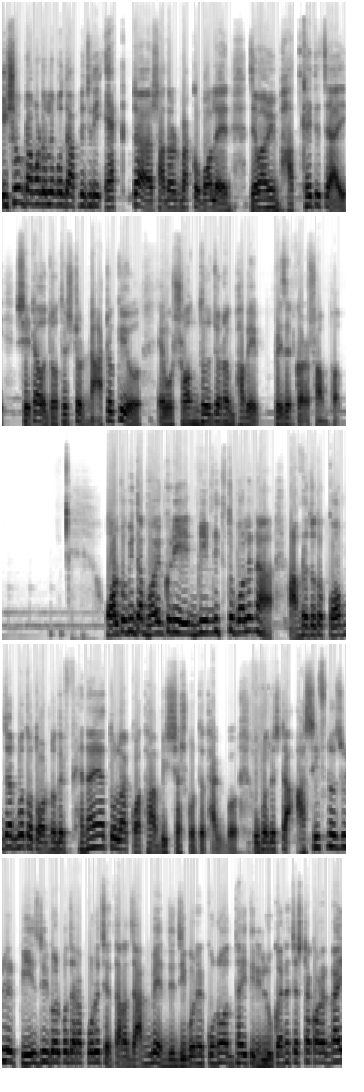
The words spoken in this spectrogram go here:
এইসব ডামাডোলের মধ্যে আপনি যদি একটা সাধারণ বাক্য বলেন, যেমন আমি ভাত খাইতে চাই, সেটাও যথেষ্ট নাটকীয় এবং সন্দেহজনকভাবে প্রেজেন্ট করা সম্ভব। অল্পবিদ্যা ভয়ঙ্করী, এমনি এমনিতে তো বলে না। আমরা যত কম জানব, তত অন্যদের ফেনায়া তোলা কথা বিশ্বাস করতে থাকব। উপদেষ্টা আসিফ নজরুলের পিএইচডির গল্প যারা পড়েছেন, তারা জানবেন যে জীবনের কোনো অধ্যায় তিনি লুকানোর চেষ্টা করেন নাই।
